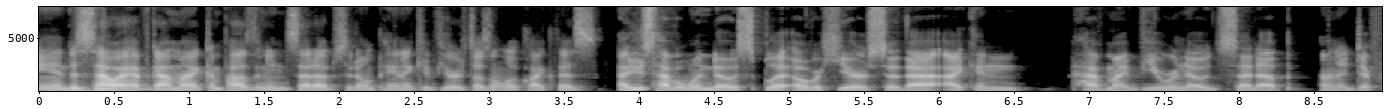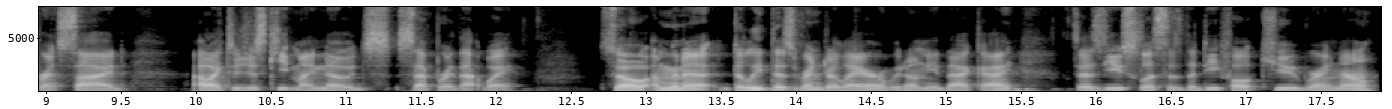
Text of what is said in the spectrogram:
And this is how I have got my compositing set up, so don't panic if yours doesn't look like this. I just have a window split over here so that I can have my viewer nodes set up on a different side. I like to just keep my nodes separate that way. So I'm going to delete this render layer. We don't need that guy. It's as useless as the default cube right now.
